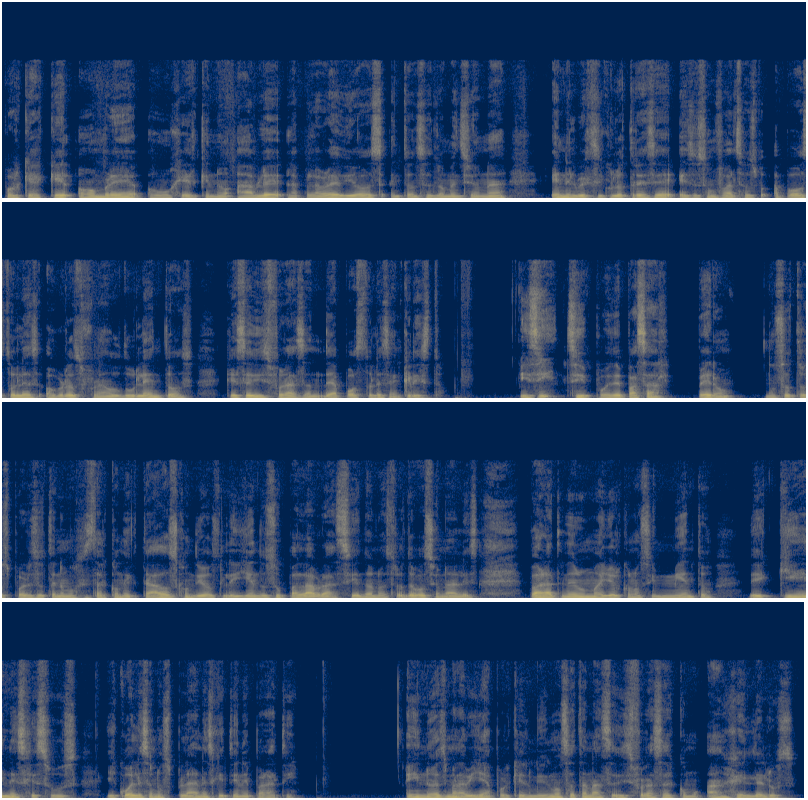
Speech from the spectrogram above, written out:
porque aquel hombre o mujer que no hable la palabra de Dios, entonces lo menciona en el versículo 13, esos son falsos apóstoles, obreros fraudulentos que se disfrazan de apóstoles en Cristo. Y sí, sí puede pasar, pero nosotros por eso tenemos que estar conectados con Dios, leyendo su palabra, haciendo nuestros devocionales, para tener un mayor conocimiento de quién es Jesús y cuáles son los planes que tiene para ti. Y no es maravilla, porque el mismo Satanás se disfraza como ángel de luz.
